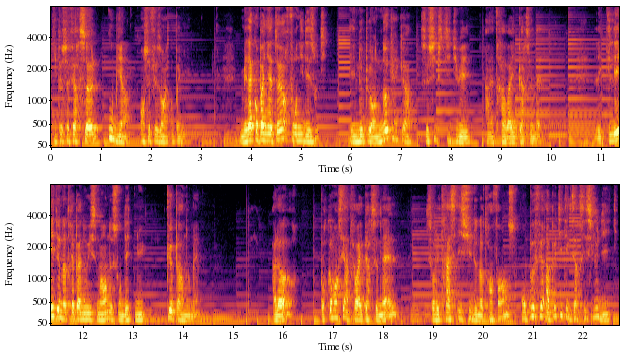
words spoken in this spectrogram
qui peut se faire seul ou bien en se faisant accompagner. Mais l'accompagnateur fournit des outils et ne peut en aucun cas se substituer à un travail personnel. Les clés de notre épanouissement ne sont détenues que par nous-mêmes. Alors, pour commencer un travail personnel, sur les traces issues de notre enfance, on peut faire un petit exercice ludique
